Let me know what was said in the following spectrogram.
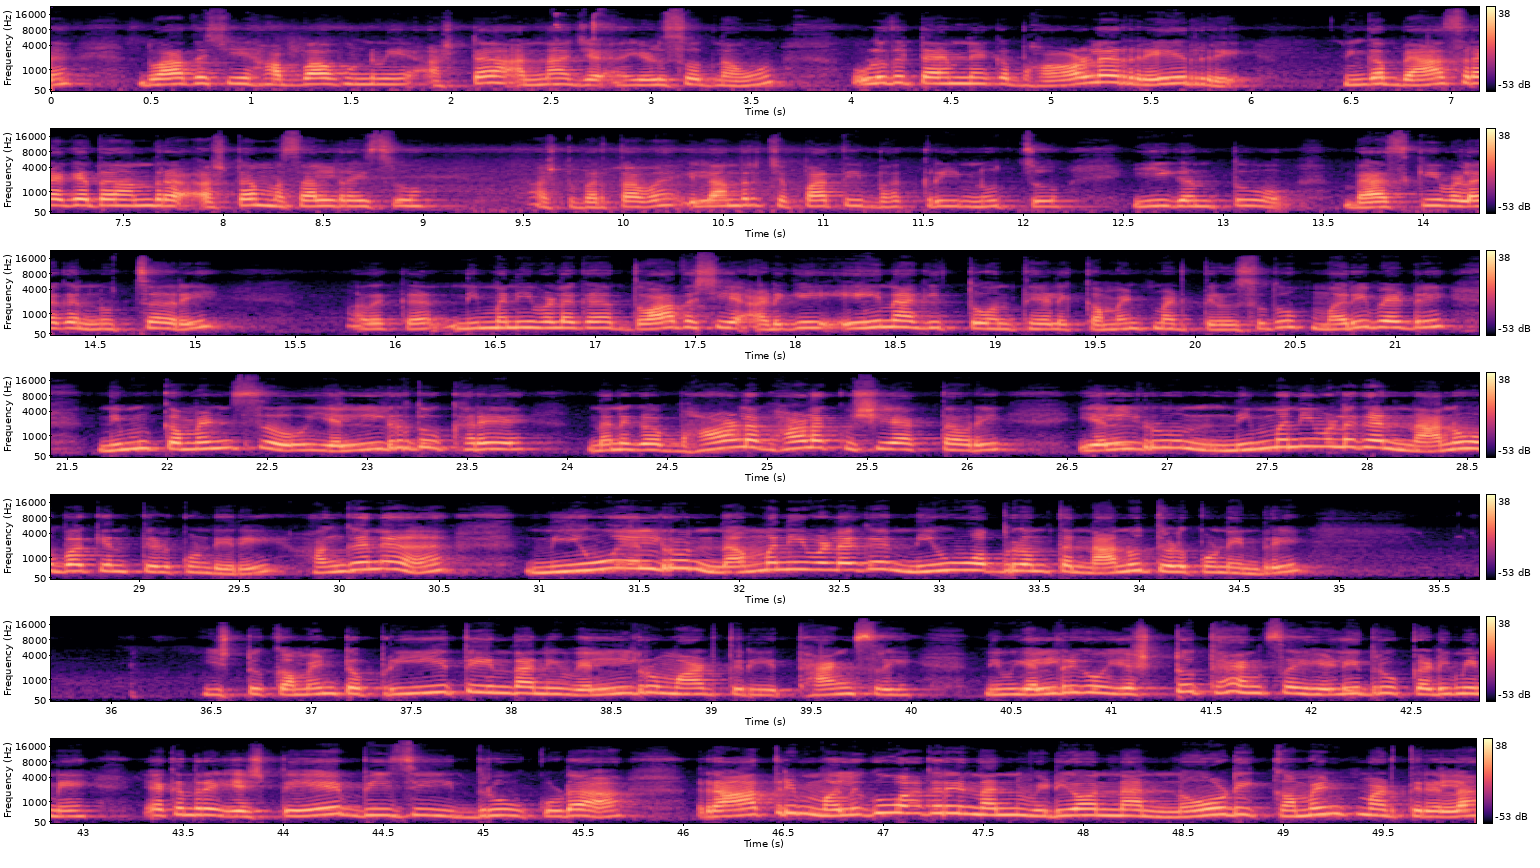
ದ್ವಾದಶಿ, ಹಬ್ಬ, ಹುಣ್ಣಿಮೆ ಅಷ್ಟ ಅನ್ನ ಜ ಇಳಿಸೋದು ನಾವು. ಉಳಿದ ಟೈಮ್ನಾಗ ಭಾಳ ರೇರ್ ರೀ. ಹಿಂಗೆ ಬ್ಯಾಸರಾಗ್ಯದ ಅಂದ್ರೆ ಅಷ್ಟ ಮಸಾಲೆ ರೈಸು ಅಷ್ಟು ಬರ್ತಾವ. ಇಲ್ಲಾಂದ್ರೆ ಚಪಾತಿ ಭಕ್ರಿ ನುಚ್ಚು ಈಗಂತೂ ಬ್ಯಾಸ್ಗಿ ಒಳಗೆ ನುಚ್ಚ ರೀ. ಅದಕ್ಕೆ ನಿಮ್ಮ ಮನೆ ಒಳಗೆ ದ್ವಾದಶಿ ಅಡುಗೆ ಏನಾಗಿತ್ತು ಅಂಥೇಳಿ ಕಮೆಂಟ್ ಮಾಡಿ ತಿಳಿಸೋದು ಮರಿಬೇಡ್ರಿ. ನಿಮ್ಮ ಕಮೆಂಟ್ಸು ಎಲ್ರದ್ದು ಖರೆ. ನನಗೆ ಭಾಳ ಭಾಳ ಖುಷಿ ಆಗ್ತಾವ್ರಿ. ಎಲ್ಲರೂ ನಿಮ್ಮ ಮನೆ ಒಳಗೆ ನಾನು ಒಬ್ಬಾಕೆ ಅಂತ ತಿಳ್ಕೊಂಡಿರಿ. ಹಂಗನ ನೀವು ಎಲ್ಲರೂ ನಮ್ಮ ಮನೆ ಒಳಗೆ ನೀವು ಒಬ್ರು ಅಂತ ನಾನು ತಿಳ್ಕೊಂಡೇನ್ರಿ. ಇಷ್ಟು ಕಮೆಂಟು ಪ್ರೀತಿಯಿಂದ ನೀವೆಲ್ಲರೂ ಮಾಡ್ತೀರಿ. ಥ್ಯಾಂಕ್ಸ್ ರೀ. ನಿಮಗೆಲ್ರಿಗೂ ಎಷ್ಟು ಥ್ಯಾಂಕ್ಸ್ ಹೇಳಿದರೂ ಕಡಿಮೆನೇ. ಯಾಕಂದರೆ ಎಷ್ಟೇ ಬ್ಯುಸಿ ಇದ್ದರೂ ಕೂಡ ರಾತ್ರಿ ಮಲಗುವಾಗರೆ ನನ್ನ ವಿಡಿಯೋನ ನೋಡಿ ಕಮೆಂಟ್ ಮಾಡ್ತಿರಲ್ಲ,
